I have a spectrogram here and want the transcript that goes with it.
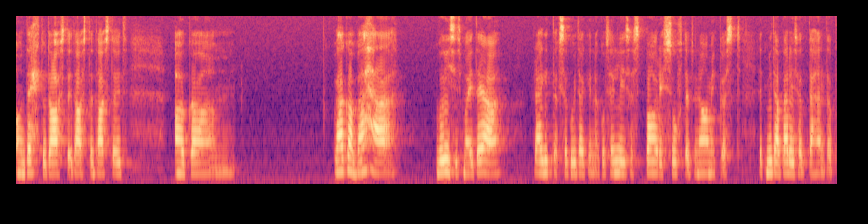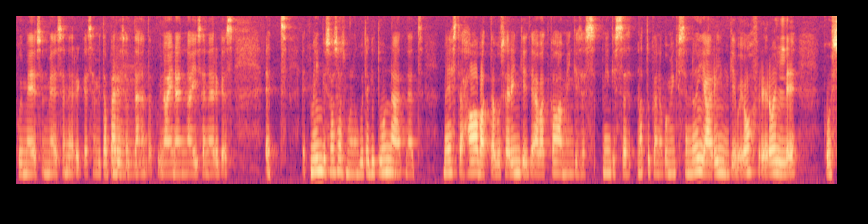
on tehtud aastaid, aastaid, aastaid. aga väga vähe või siis ma ei tea, räägitakse kuidagi nagu sellisest paarissuhte dünaamikast, et mida päriselt tähendab, kui mees on meesenergias ja mida päriselt mm. tähendab, kui naine on naisenergias. et, et mingis osas mul on kuidagi tunne, et need meeste haavatavuse ringid jäävad ka mingisse, mingisse natuke nagu mingisse nõiaringi või ohvri rolli, kus,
